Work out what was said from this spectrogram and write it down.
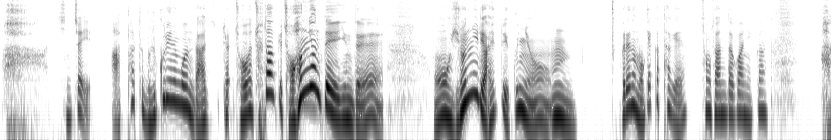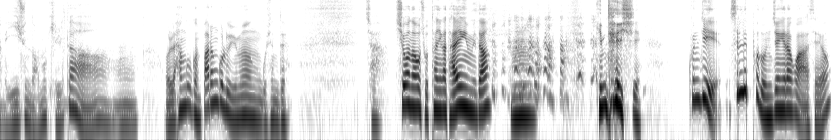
하, 진짜 아파트 물 끓이는 건 나 저 초등학교 저학년 때 얘기인데 어 이런 일이 아직도 있군요. 음. 그래도 뭐 깨끗하게 청소한다고 하니까 아 근데 2주 너무 길다. 어. 원래 한국은 빠른 걸로 유명한 곳인데 자 시원하고 좋다니까 다행입니다. 음. 김태희 씨, 쿤디 슬리퍼 논쟁이라고 아세요?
